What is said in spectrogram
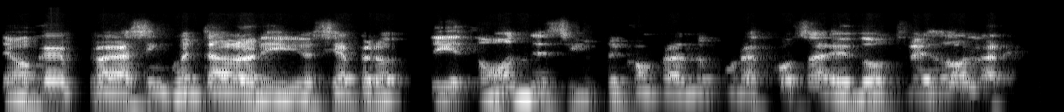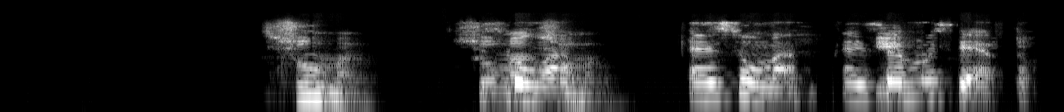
tengo que pagar 50 dólares. Y yo decía, pero ¿de dónde? Si yo estoy comprando puras cosas de 2, 3 dólares. Suman, suman, suman. Es suma, eso es muy cierto.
